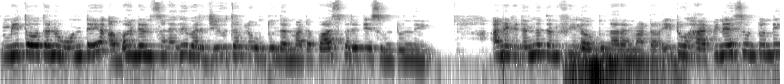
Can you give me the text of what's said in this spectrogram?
మీతో తను ఉంటే అబండెన్స్ అనేది వారి జీవితంలో ఉంటుందన్నమాట. పాస్పరిటీస్ ఉంటుంది. అనే విధంగా తను ఫీల్ అవుతున్నారనమాట ఇటు హ్యాపీనెస్ ఉంటుంది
